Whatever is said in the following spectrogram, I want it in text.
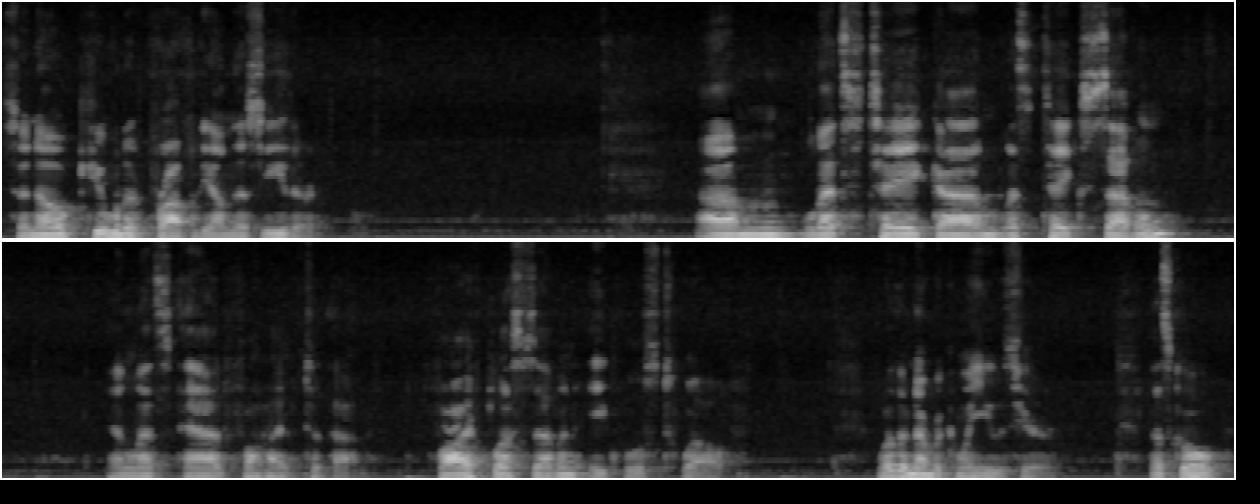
So no cumulative property on this either. Um, let's take um, let's take seven and let's add five to that. Five plus seven equals twelve. What other number can we use here? Let's go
